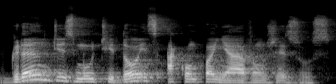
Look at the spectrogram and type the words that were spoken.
Grandes multidões acompanhavam Jesus.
